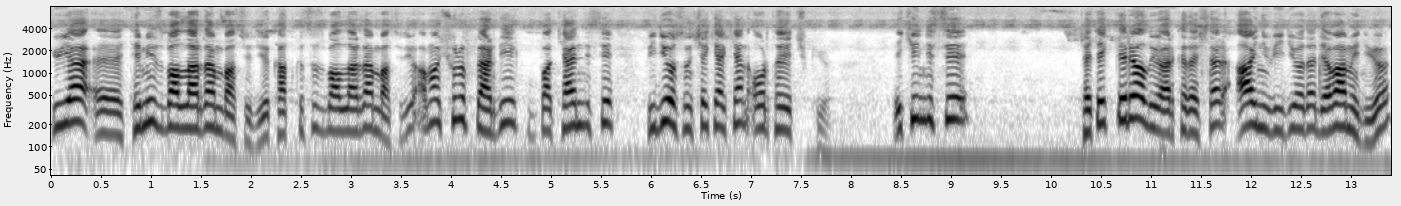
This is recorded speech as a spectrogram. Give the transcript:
güya e, temiz ballardan bahsediyor. Katkısız ballardan bahsediyor. Ama şurup verdiği kendisi videosunu çekerken ortaya çıkıyor. İkincisi Petekleri alıyor arkadaşlar. Aynı videoda devam ediyor.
